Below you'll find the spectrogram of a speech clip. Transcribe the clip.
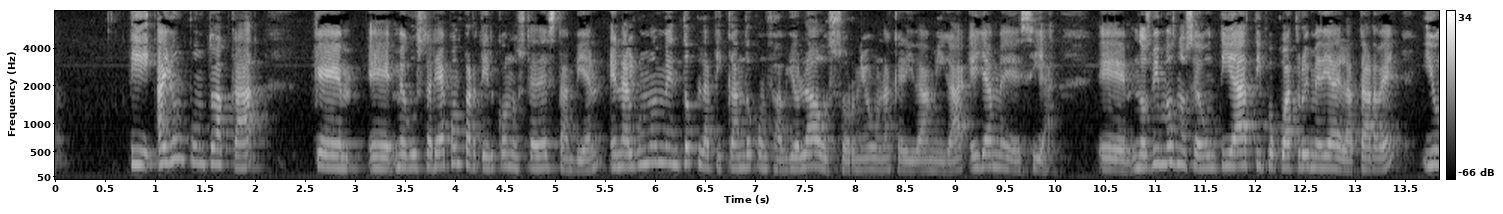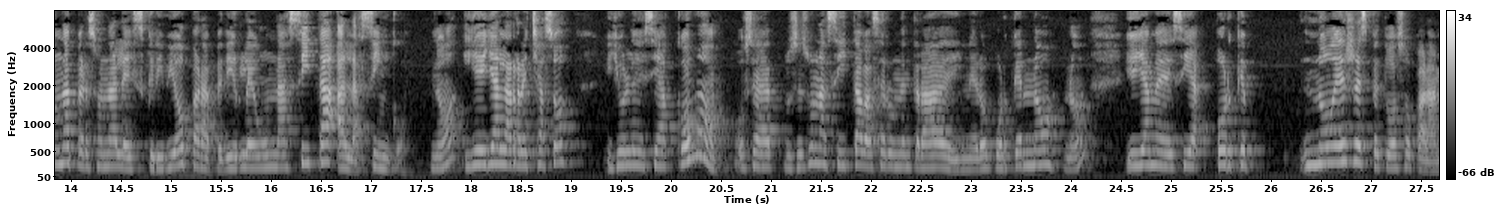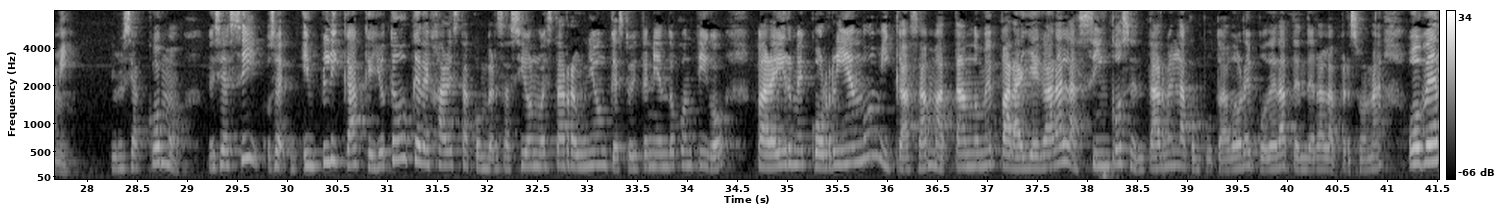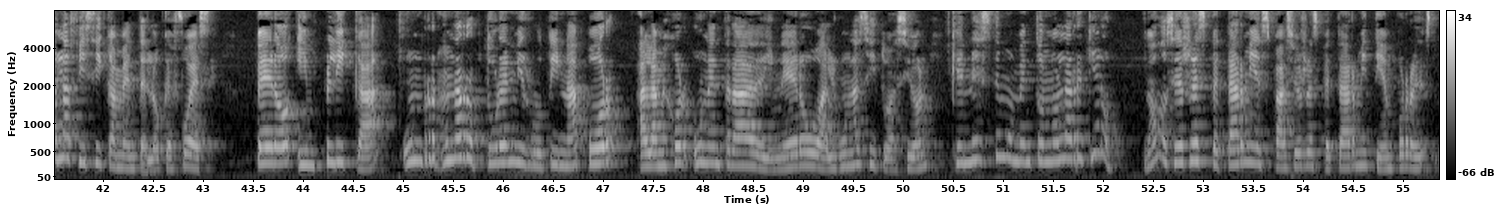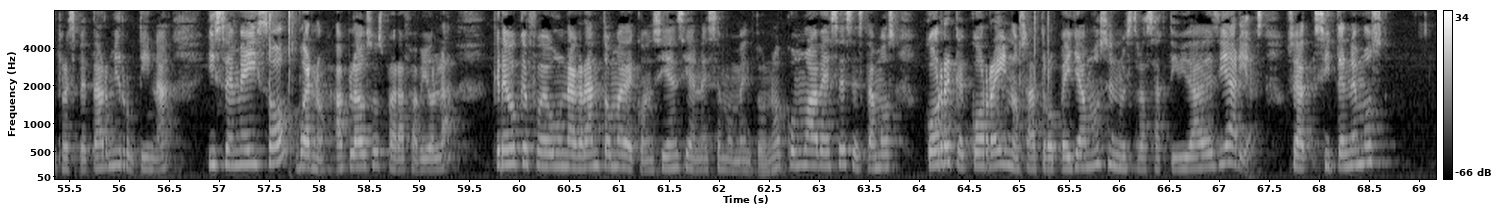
Y hay un punto acá que eh, me gustaría compartir con ustedes también. En algún momento platicando con Fabiola Osornio, una querida amiga, ella me decía, eh, nos vimos, no sé, un día tipo cuatro y media de la tarde y una persona le escribió para pedirle una cita a las cinco, ¿no? Y ella la rechazó. Y yo le decía, ¿cómo? O sea, pues es una cita, va a ser una entrada de dinero, ¿por qué no? ¿No? Y ella me decía, porque no es respetuoso para mí. Yo le decía, ¿cómo? Me decía, sí, o sea, implica que yo tengo que dejar esta conversación o esta reunión que estoy teniendo contigo para irme corriendo a mi casa, matándome, para llegar a las 5, sentarme en la computadora y poder atender a la persona o verla físicamente, lo que fuese. Pero implica una ruptura en mi rutina por a lo mejor una entrada de dinero o alguna situación que en este momento no la requiero. ¿No? O sea, es respetar mi espacio, es respetar mi tiempo, respetar mi rutina. Y se me hizo, bueno, aplausos para Fabiola. Creo que fue una gran toma de conciencia en ese momento, ¿no? Como a veces estamos, corre que corre y nos atropellamos en nuestras actividades diarias. O sea, si tenemos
